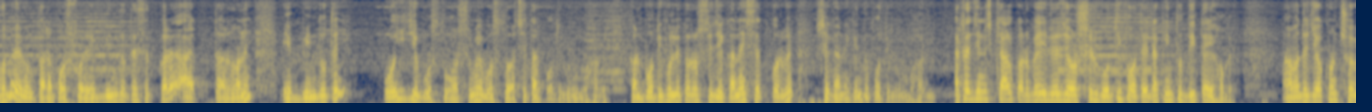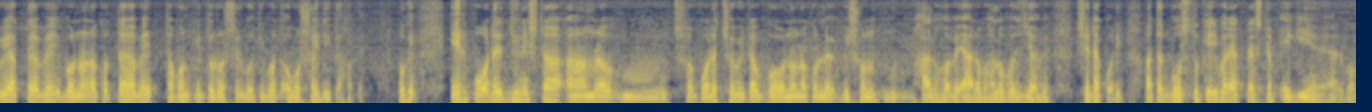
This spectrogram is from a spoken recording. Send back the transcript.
হলো এবং তারা পরস্পর এফ বিন্দুতে সেট করে আর তার মানে এফ বিন্দুতেই ওই যে বস্তু, অসীমে বস্তু আছে, তার প্রতিবিম্ব হবে। কারণ প্রতিফলিত রশ্মি যেখানেই সেট করবে, সেখানে কিন্তু প্রতিবিম্ব হবে। একটা জিনিস খেয়াল করবে, এই যে রশ্মির গতিপথ, এটা কিন্তু দিতেই হবে। আমাদের যখন ছবি আঁকতে হবে, বর্ণনা করতে হবে, তখন কিন্তু রশ্মির গতিপথ অবশ্যই দিতে হবে। ওকে? এর পরের জিনিসটা আমরা পরের ছবিটা বর্ণনা করলে ভীষণ ভালো হবে আরও ভালো বোঝা যাবে, সেটা করি। অর্থাৎ বস্তুকে এবার একটা স্টেপ এগিয়ে এনে আসব।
